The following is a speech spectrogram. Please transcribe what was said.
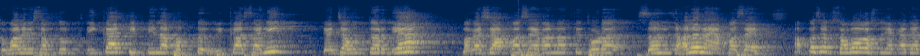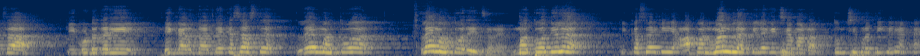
तुम्हाला मी सांगतो टीका टिप्पणीला फक्त विकासाने त्याच्या उत्तर द्या. मग अशा आप्पासाहेबांना ते थोडं सहन झालं नाही आप्पासाहेब. आप्पासाहेब स्वभाव असतो एखाद्याचा की कुठेतरी हे करतात ते कसं असतं लय महत्त्व लय महत्त्व द्यायचं नाही. महत्त्व दिलं की कसं की आपण म्हणलं की लगेच हे तुमची प्रतिक्रिया काय?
